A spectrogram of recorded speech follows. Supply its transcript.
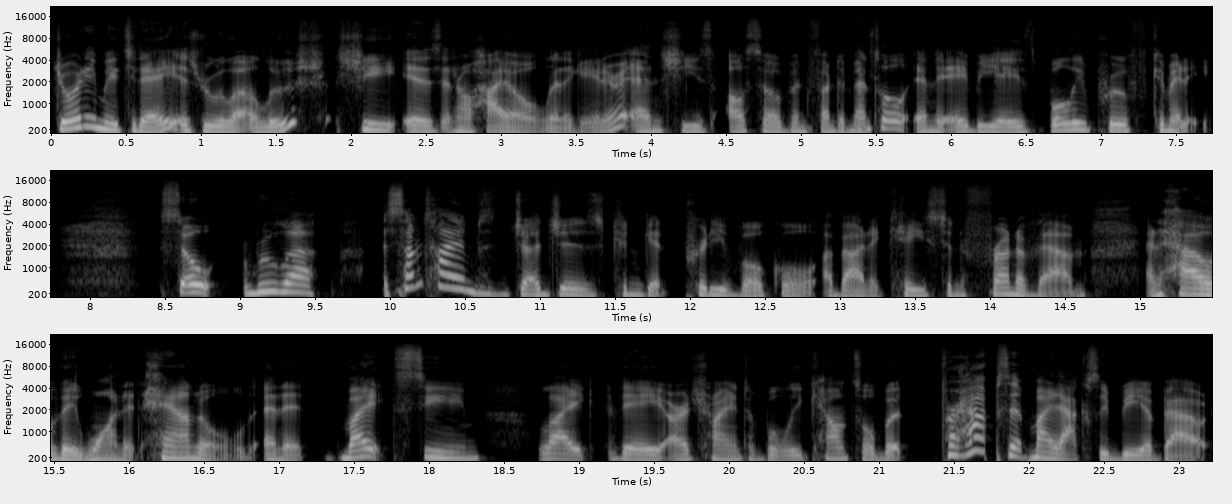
Joining me today is Rula Allouche. She is an Ohio litigator, and she's also been fundamental in the ABA's Bully Proof Committee. So, Rula, sometimes judges can get pretty vocal about a case in front of them and how they want it handled. And it might seem like they are trying to bully counsel, but perhaps it might actually be about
